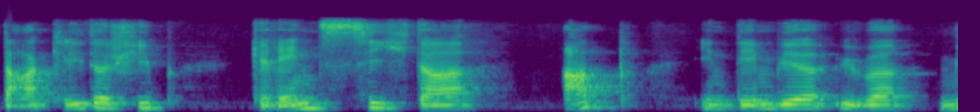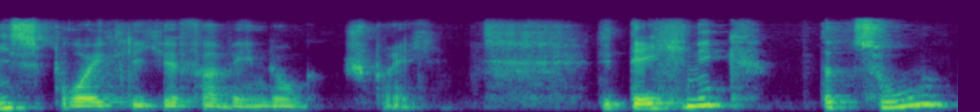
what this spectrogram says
Dark Leadership grenzt sich da ab, indem wir über missbräuchliche Verwendung sprechen. Die Technik dazu,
